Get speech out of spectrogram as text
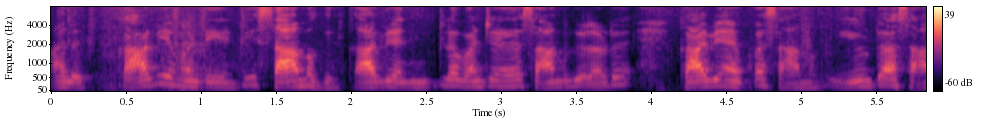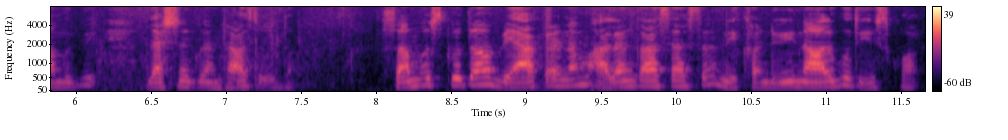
అది కావ్యం అంటే ఏంటి? సామగ్రి. కావ్యాన్ని ఇంట్లో వంట సామగ్రిలో అంటే కావ్యం యొక్క సామగ్రి. ఏమిటో ఆ సామగ్రి దర్శన గ్రంథాలు చూద్దాం. సంస్కృతం వ్యాకరణం అలంకార శాస్త్రం నిఖండు ఈ నాలుగు తీసుకోవాలి.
